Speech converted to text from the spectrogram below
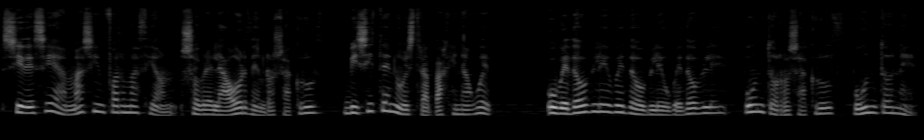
Si desea más información sobre la Orden Rosacruz, visite nuestra página web www.rosacruz.net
